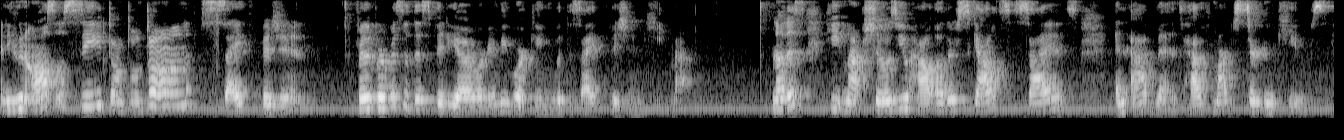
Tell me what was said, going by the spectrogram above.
and you can also see, dun dun dun, Scythe Vision. For the purpose of this video, we're going to be working with the Scythe Vision heat map. Now this heat map shows you how other scouts, scythes, and admins have marked certain cubes.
